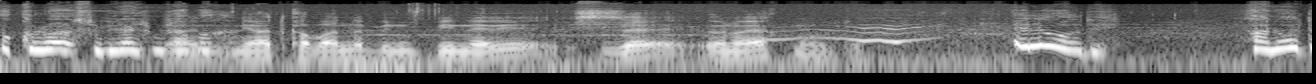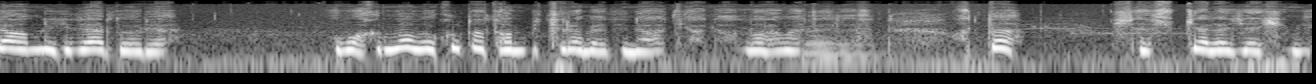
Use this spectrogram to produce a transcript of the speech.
Okul arası güreş müsabakası. Yani Nihat Kabanlı bir, bir nevi size ön ayak mı oldu? Eli oldu. Yani o devamlı giderdi oraya. O bakımdan okulda tam bitiremedi Nihat yani. Allah rahmet eylesin. Hatta işte gelecek şimdi.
